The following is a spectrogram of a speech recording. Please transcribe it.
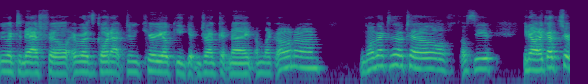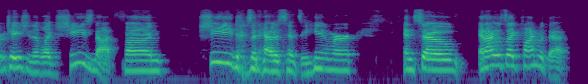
We went to Nashville. Everyone's going out doing karaoke, getting drunk at night. I'm like, oh no, I'm, I'm going back to the hotel. I'll, I'll see you. You know, and I got this reputation of like, she's not fun. She doesn't have a sense of humor. And so, and I was like, fine with that.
